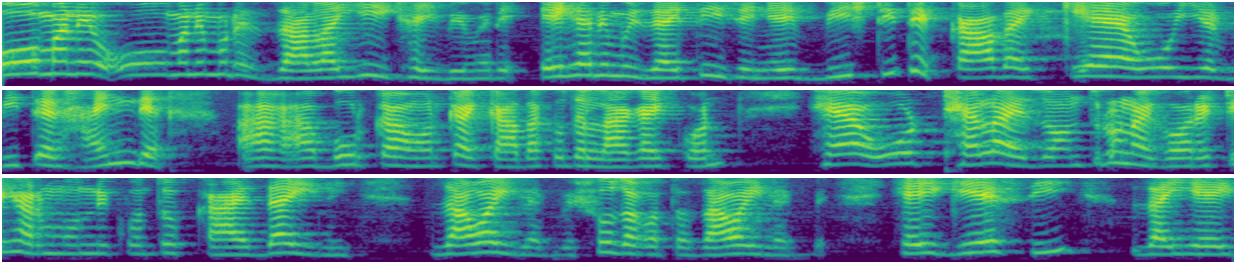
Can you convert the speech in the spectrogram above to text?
ও মানে ও মানে মোরে জ্বালাইয়েই খাইবে মানে এইখানে মুই যাইতেই চাই এই বৃষ্টিতে কাদায় কে ও ইয়ের ভিতর হাইন দে বোরকা মরকায় কাদা কোদা লাগাই কন। হ্যাঁ ওর ঠেলায় যন্ত্রণায় ঘরে টেহার মনে তো কায়দাই নেই, যাওয়াই লাগবে, সোজা কথা যাওয়াই লাগবে। হেই গেছি, যাইয়া এই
